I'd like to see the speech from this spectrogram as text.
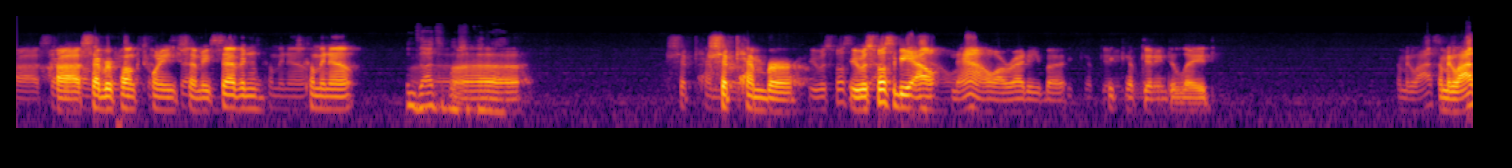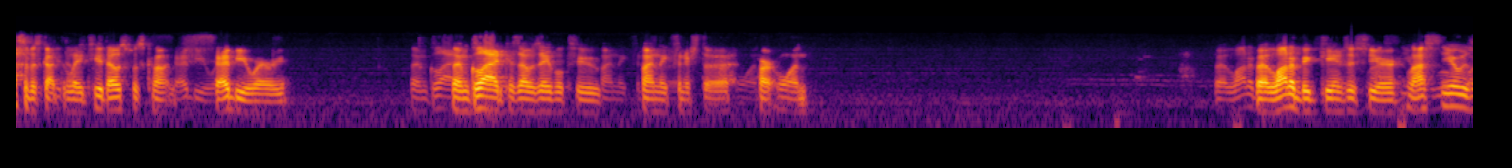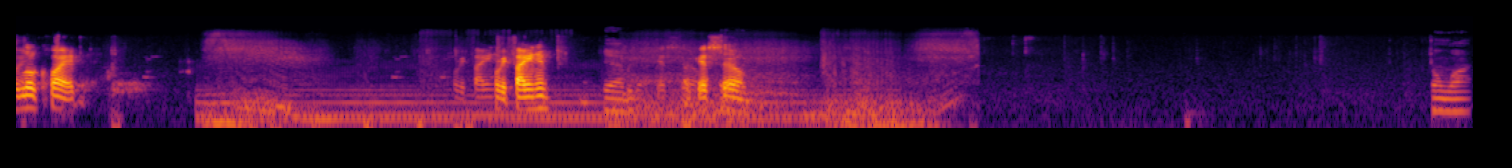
Uh, Cyberpunk 2077 coming is out. coming out. When's that supposed to come out? Uh, September. September. It was supposed to be was supposed to be out now. now already, but It it kept getting delayed. I mean, last. I mean, Last of Us got delayed too. That was supposed to come out in February. February. So I'm glad. So I'm glad because I was able to finally finish finally the finish the one. part one. But a lot of. But a lot of big games this year. Last year was a little quiet. Are we fighting? Are we fighting him? Yeah, we got Guess I guess so. don't want.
